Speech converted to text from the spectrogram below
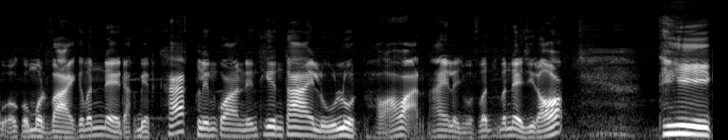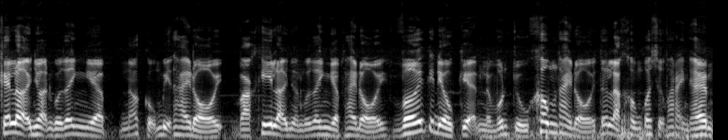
của có một vài cái vấn đề đặc biệt khác liên quan đến thiên tai, lũ lụt, hỏa hoạn hay là một vấn vấn đề gì đó. Thì cái lợi nhuận của doanh nghiệp nó cũng bị thay đổi. Và khi lợi nhuận của doanh nghiệp thay đổi, với cái điều kiện là vốn chủ không thay đổi, tức là không có sự phát hành thêm,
